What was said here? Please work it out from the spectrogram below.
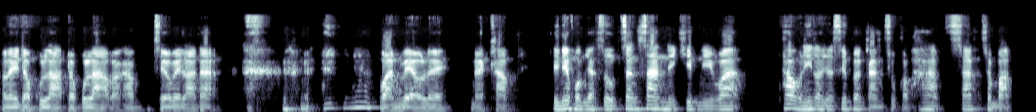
อะไรดอกกุหลาบดอกกุหลาบอะครับ เชื้อไวรัสอะหวานแหววเลยนะครับ ทีนี้ผมอยากสรุปสั้น ๆ ในคลิปนี้ว่า ถ้าวันนี้เราจะซื้อประกันสุขภาพสักฉบับ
